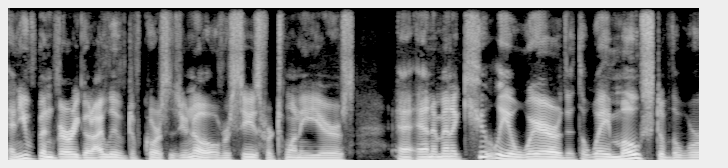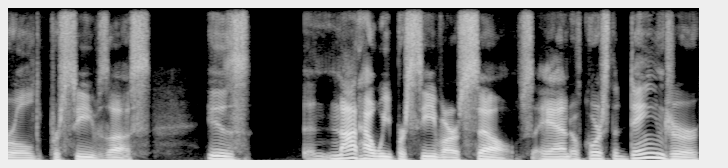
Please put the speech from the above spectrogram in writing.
and you've been very good. I lived, of course, as you know, overseas for 20 years, and I'm acutely aware that the way most of the world perceives us is uh, not how we perceive ourselves. And of course, the danger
